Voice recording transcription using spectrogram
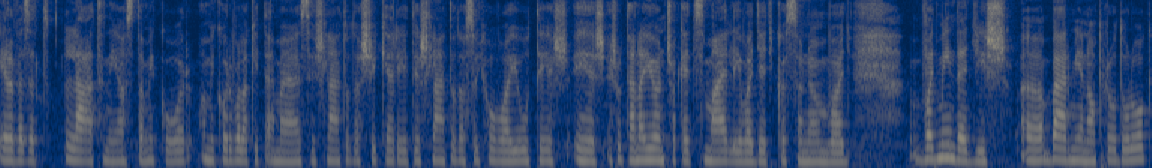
Élvezet látni azt, amikor, amikor valakit emelsz, és látod a sikerét, és látod azt, hogy hova jut, és, és, és utána jön csak egy smiley, vagy egy köszönöm, vagy, vagy mindegy is, bármilyen apró dolog.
